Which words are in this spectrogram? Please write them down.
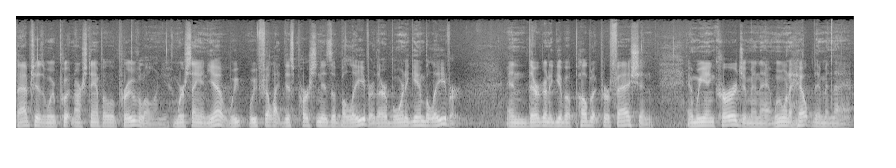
Baptism, we're putting our stamp of approval on you. And we're saying, yeah, we, we feel like this person is a believer. They're a born again believer. And they're going to give a public profession. And we encourage them in that. We want to help them in that.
